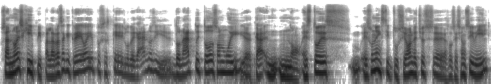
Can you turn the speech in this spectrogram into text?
O sea, no es hippie. Para la raza que cree, oye, pues es que los veganos y Donato y todos son muy acá. No, esto es, es una institución, de hecho es eh, asociación civil,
